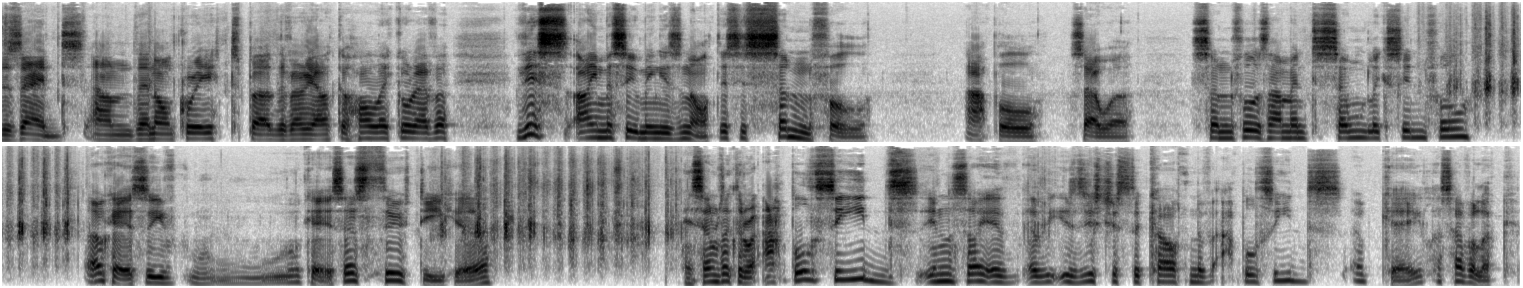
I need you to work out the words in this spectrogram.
the Z, and they're not great, but they're very alcoholic or whatever. This, I'm assuming, is not. This is Sunful apple sour. Sunful, is that meant to sound like sinful? Okay, so you've... Okay, it says 30 here. It sounds like there are apple seeds inside. Is this just a carton of apple seeds? Okay, let's have a look.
